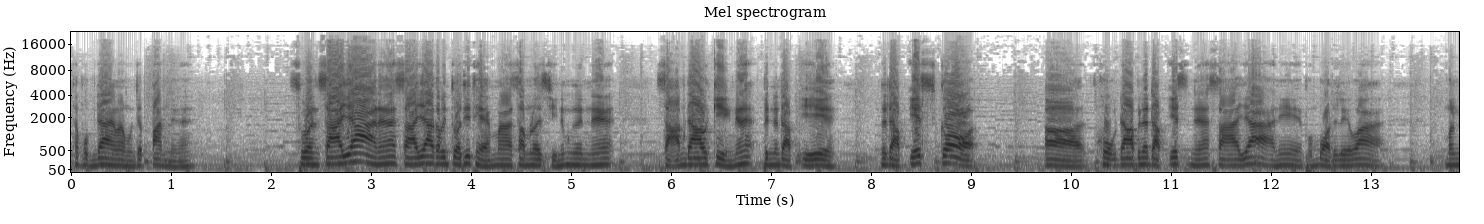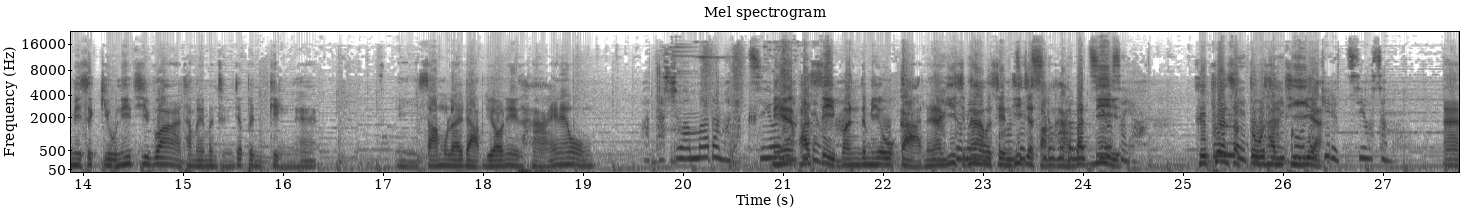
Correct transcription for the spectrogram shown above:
ถ้าผมได้มาผมจะปั้นเลยนะ ส่วนซาย่านะซาย่าก็เป็นตัวที่แถมมาซัมเลยสีน้ำเงินนะฮะสามดาวเก่งนะเป็นระดับ A ระดับ S ก็หกดาวเป็นระดับ S นะซาย่านี่ผมบอกได้เลยว่า มันมีสกิลนี้ที่ว่าทำไมมันถึงจะเป็นเก่งนะฮะนี่ซามูไรดาบเดียวนี่หายนะครับผมนี่พาสซีมันจะมีโอกาสนะ25%ที่จะสังหารบัดดี้คือเพื่อนศัตรูทันทีอะอ่า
